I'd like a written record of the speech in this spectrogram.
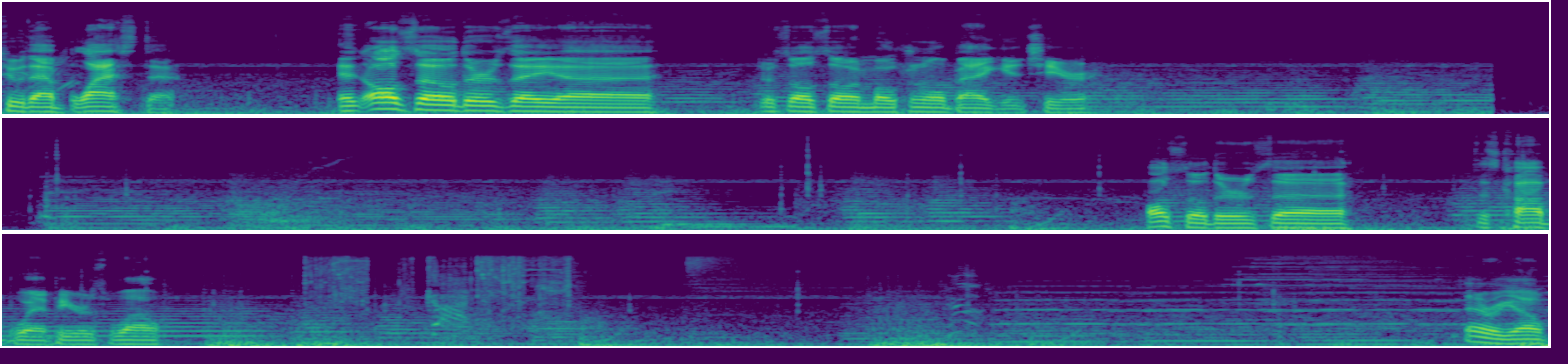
to that blaster. And also, there's a, uh, there's also emotional baggage here. Also, there's, uh, this cobweb here as well. There we go.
